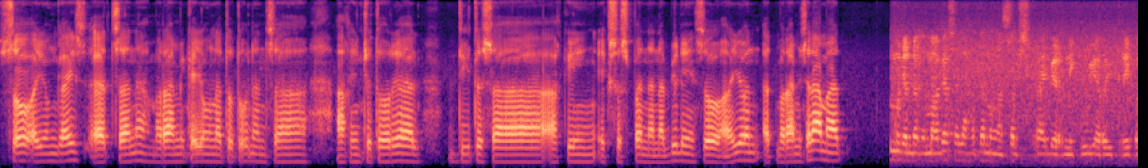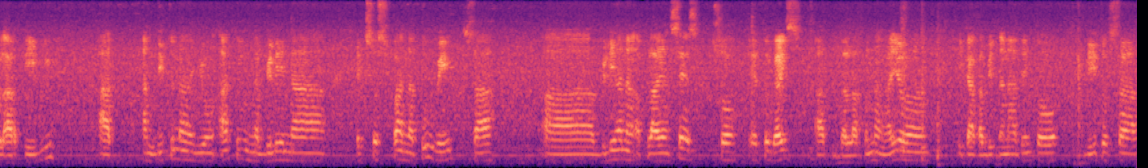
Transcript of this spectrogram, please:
So, ayun guys, at sana marami kayong natutunan sa aking tutorial dito sa aking exhaust fan na nabili. So, ayun, at maraming salamat. Magandang umaga sa lahat ng mga subscriber ni Kuya Roy Triple R TV. At andito na yung ating nabili na exhaust fan na two-way sa ah, bilihan ng appliances. So, eto guys, at dala ko na ngayon. Ikakabit na natin to dito sa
